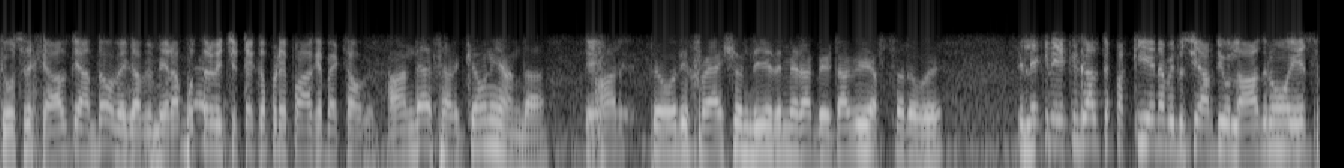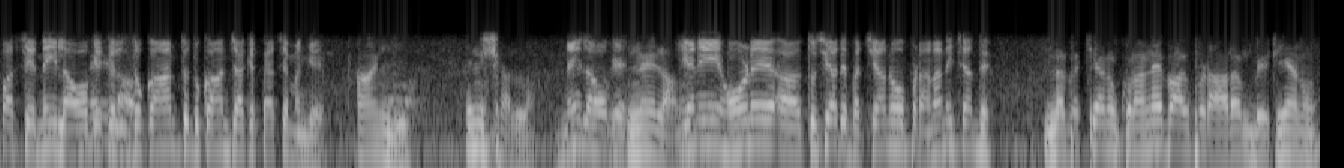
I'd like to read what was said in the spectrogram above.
ਤੇ ਉਸ ਦੇ ਖਿਆਲ ਤੇ ਆਂਦਾ ਹੋਵੇਗਾ ਵੀ ਮੇਰਾ ਪੁੱਤਰ ਵੀ ਚਿੱਟੇ ਕੱਪੜੇ ਪਾ ਕੇ ਬੈਠਾ ਹੋਵੇ? ਆਂਦਾ ਸਰ ਕਿਉਂ ਨਹੀਂ ਆਂਦਾ ਤੇ- ਹਰ ਪਿਓ ਦੀ ਖੁਆਇਸ਼ ਹੁੰਦੀ ਹੈ ਤੇ ਮੇਰਾ ਬੇਟਾ ਵੀ ਅਫਸਰ ਹੋਵੇ। ਤੇ ਲੇਕਿਨ ਇੱਕ ਗੱਲ ਤੇ ਪੱਕੀ ਹੈ ਨਾ ਵੀ ਤੁਸੀਂ ਆਪਦੀ ਔਲਾਦ ਨੂੰ ਇਸ ਪਾਸੇ ਨਹੀਂ ਲਾਓਗੇ ਕਿ। ਦੁਕਾਨ ਤੋਂ ਦੁਕਾਨ ਜਾ ਕੇ ਪੈਸੇ ਮੰਗੇ। ਹਾਂਜੀ ਇਨਸ਼ਾਅੱਲਾ। ਨਹੀਂ ਲਾਓਗੇ? ਨਹੀਂ ਲਾਓ ਯਾਨੀ ਹੁਣ ਤੁਸੀਂ ਆਪਦੇ ਬੱਚਿਆਂ ਨੂੰ ਪੜਾਉਣਾ ਨਹੀਂ ਚਾਹੁੰਦੇ? ਮੈਂ ਬੱਚਿਆਂ ਨੂੰ ਕੁਰਾਨੇ ਪਾਕ ਪੜ੍ਹਾ ਰਹਾ ਬੇਟੀਆਂ ਨੂੰ।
